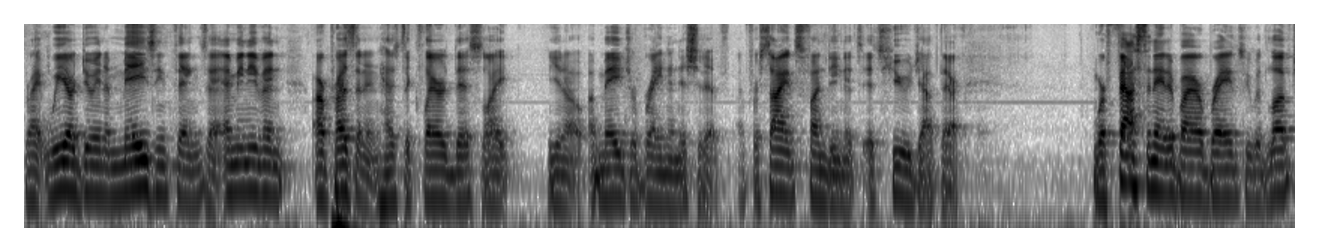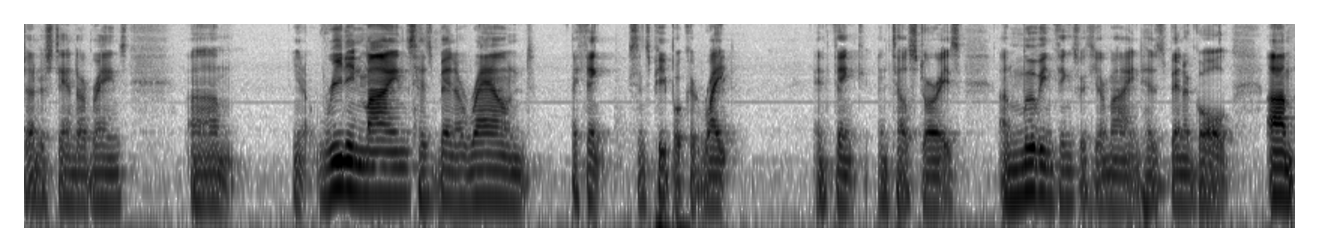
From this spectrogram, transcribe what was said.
right? We are doing amazing things. I mean, even our president has declared this like you know a major brain initiative for science funding. It's it's huge out there. We're fascinated by our brains. We would love to understand our brains. Um, you know, reading minds has been around, I think, since people could write and think and tell stories. Um, moving things with your mind has been a goal. Um,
